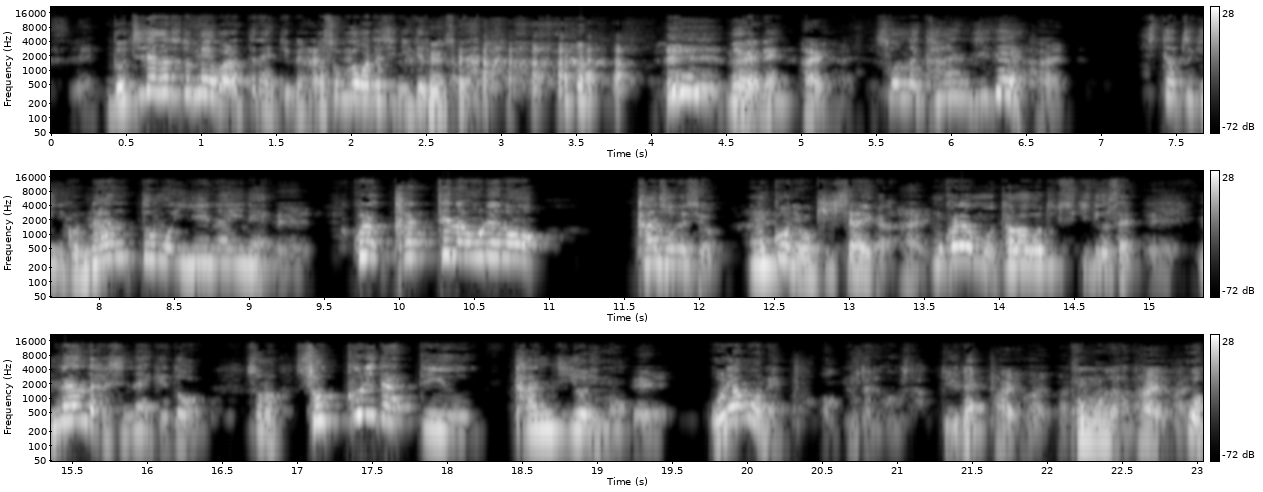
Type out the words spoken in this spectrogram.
すね。どちらかというと目笑ってないっていうね。そこが私似てるんですけど。目がね、はいはい。そんな感じで、はい。来た時にこう、なんとも言えないね。ええ。これ、勝手な俺の感想ですよ。はい向こうにお聞きしてないから。はいもうこれはもうたわごと聞いてください。えなんだか知んないけど、その、そっくりだっていう感じよりも、え。ええ。俺はもうね、あ、三谷が来たっていうね、はいはいはい。本物だから。はいはうわ、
